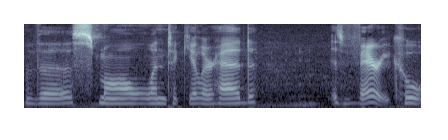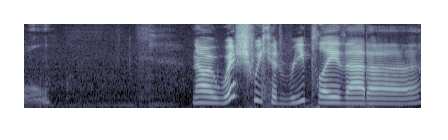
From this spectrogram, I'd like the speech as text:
the small lenticular head. It's very cool. Now I wish we could replay that uh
